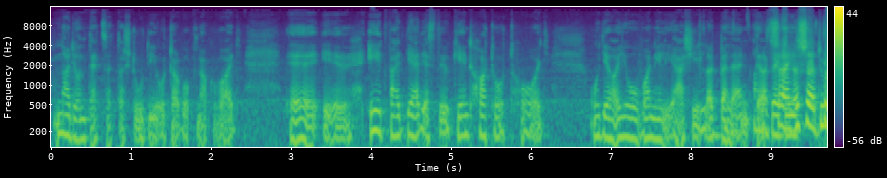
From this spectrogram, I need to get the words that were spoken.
nagyon tetszett a stúdiótagoknak, vagy e, e, étvágygerjesztőként hatott, hogy ugye a jó vaníliás illat belengte az Sajnos egész a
